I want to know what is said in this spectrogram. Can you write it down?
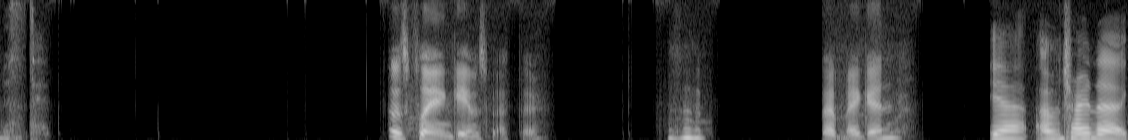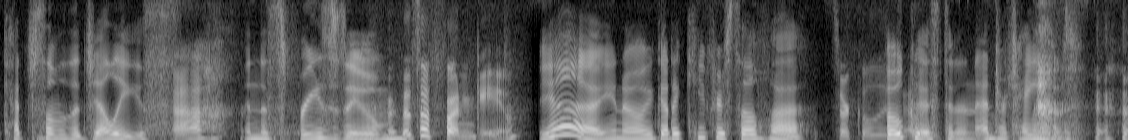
Missed it. Who's playing games back there? Is that Megan? Yeah, I'm trying to catch some of the jellies Ah, in this freeze zoom. that's a fun game. yeah, you know, you got to keep yourself uh, focused and entertained. it's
